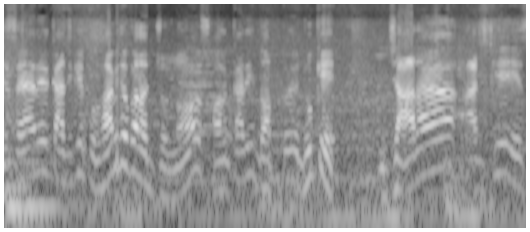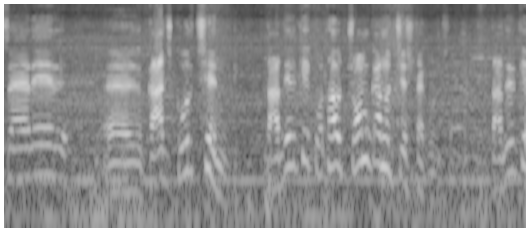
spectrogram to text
এসআইআর এর কাজকে প্রভাবিত করার জন্য সরকারি দপ্তরে ঢুকে যারা আজকে এসআইআর এর কাজ করছেন তাদেরকে কোথাও চমকানোর চেষ্টা করছেন তাদেরকে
